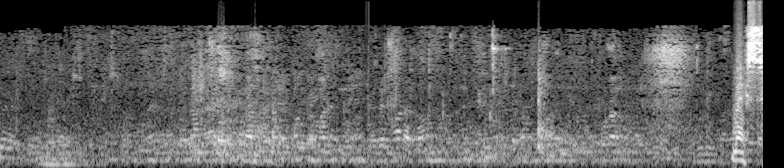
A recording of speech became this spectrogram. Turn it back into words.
Thank you. ನೆಕ್ಸ್ಟ್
